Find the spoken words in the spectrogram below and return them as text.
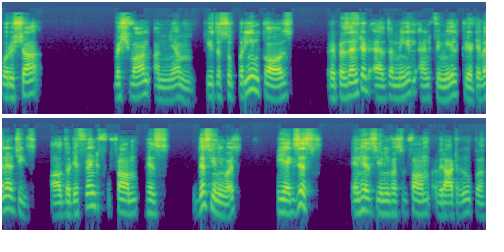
Purusha Vishwan Anyam. He is the supreme cause represented as the male and female creative energies. Although different from his this universe, he exists in his universal form Virata Rupa.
